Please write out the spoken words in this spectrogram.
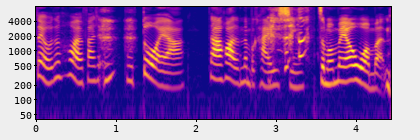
对我就后来发现，嗯，不对啊，大家画的那么开心，怎么没有我们？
